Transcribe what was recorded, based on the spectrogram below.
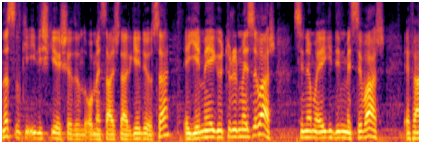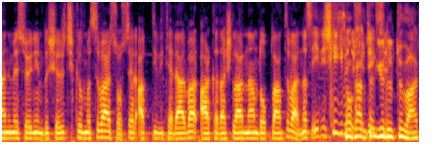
nasıl ki ilişki yaşadığında o mesajlar geliyorsa e, yemeğe götürülmesi var, sinemaya gidilmesi var, efendime söyleyeyim dışarı çıkılması var, sosyal aktiviteler var, arkadaşlarla toplantı var. Nasıl ilişki gibi Sokakta düşüneceksin? gürültü var.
